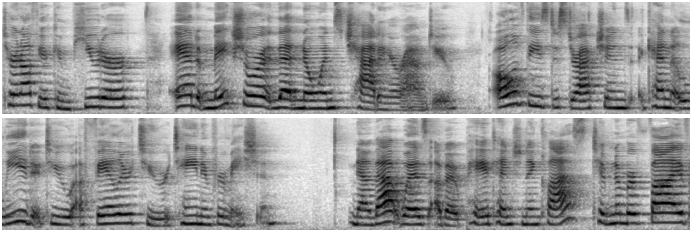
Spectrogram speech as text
turn off your computer, and make sure that no one's chatting around you. All of these distractions can lead to a failure to retain information. Now, that was about pay attention in class. Tip number five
